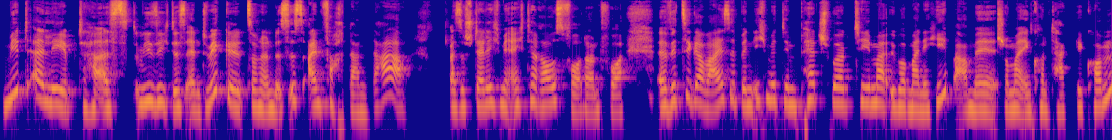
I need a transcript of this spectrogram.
miterlebt hast, wie sich das entwickelt, sondern es ist einfach dann da. Also stelle ich mir echt herausfordernd vor. Äh, witzigerweise bin ich mit dem Patchwork-Thema über meine Hebamme schon mal in Kontakt gekommen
